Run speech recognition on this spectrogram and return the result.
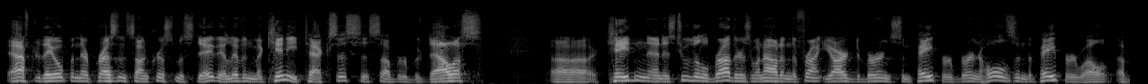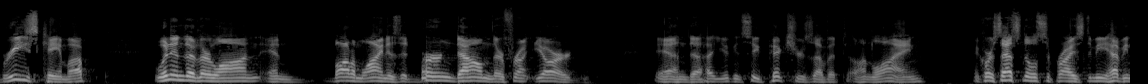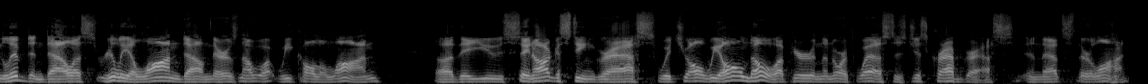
after they opened their presents on Christmas Day, they live in McKinney, Texas, a suburb of Dallas. Uh, Caden and his two little brothers went out in the front yard to burn some paper, burn holes in the paper. Well, a breeze came up, went into their lawn, and bottom line is it burned down their front yard. And uh, you can see pictures of it online. Of course, that's no surprise to me, having lived in Dallas. Really, a lawn down there is not what we call a lawn. Uh, they use St. Augustine grass, which all we all know up here in the Northwest is just crabgrass, and that's their lawn.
